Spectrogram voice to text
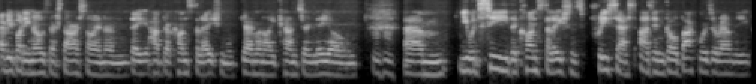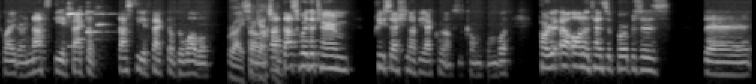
everybody knows their star sign and they have their constellation of Gemini, Cancer, Leo, and um, you would see the constellations precessed, as in go backwards around the equator, and that's the effect of that's the effect of the wobble. Right, So that, that's where the term precession of the equinoxes come from. But for uh, all intents and purposes, the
